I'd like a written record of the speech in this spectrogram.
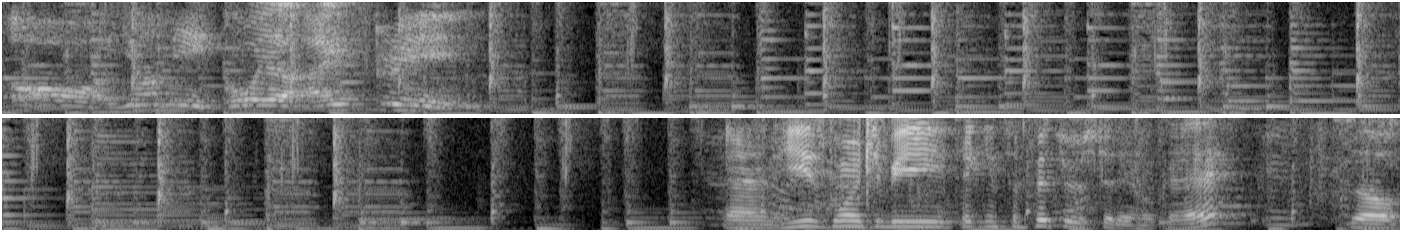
Oh, yummy Goya ice cream. And he's going to be taking some pictures today, okay? So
